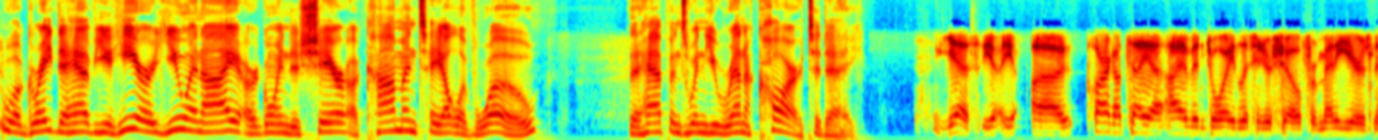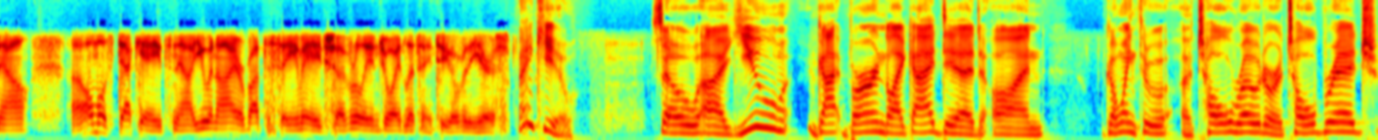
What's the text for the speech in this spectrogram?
Well, great to have you here. You and I are going to share a common tale of woe that happens when you rent a car today. Yes, uh, Clark. I'll tell you, I've enjoyed listening to your show for many years now, uh, almost decades now. You and I are about the same age, so I've really enjoyed listening to you over the years. Thank you. So uh, you got burned like I did on going through a toll road or a toll bridge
